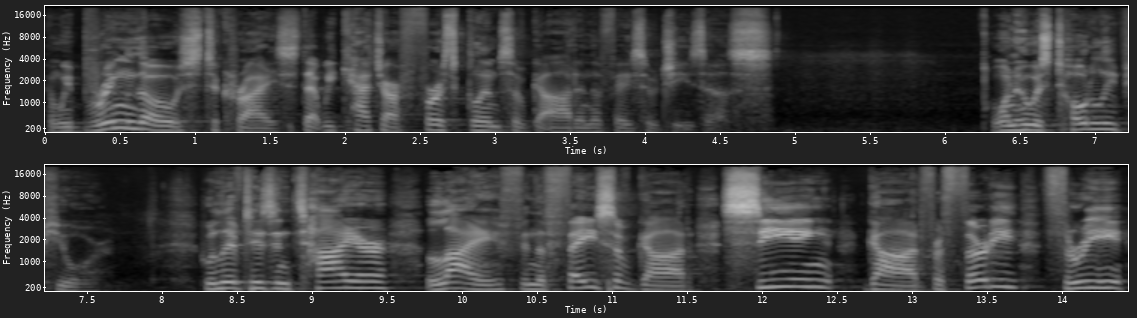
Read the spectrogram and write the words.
And we bring those to Christ that we catch our first glimpse of God in the face of Jesus. One who is totally pure, who lived his entire life in the face of God, seeing God for 33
